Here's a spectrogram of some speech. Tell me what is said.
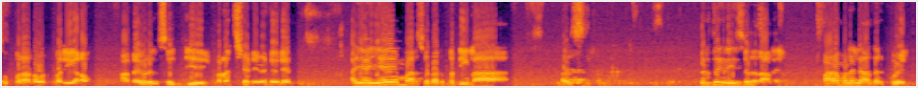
சூப்பரான ஒரு பரிகாரம். அனைவரும் செஞ்சு வளர்ச்சி அடைய வேண்டியது. ஐயா ஏஎம்ஆர் சொன்னார் பாத்தீங்களா? அது கிருத்தகிரீஸ்வரர் ஆலயம். பழமலைநாதர் கோயில்.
